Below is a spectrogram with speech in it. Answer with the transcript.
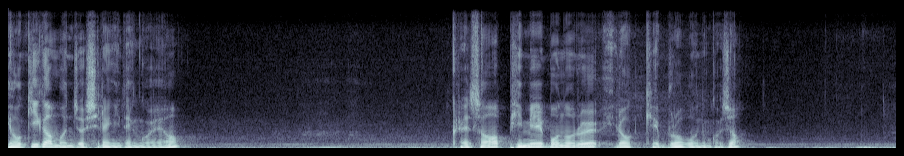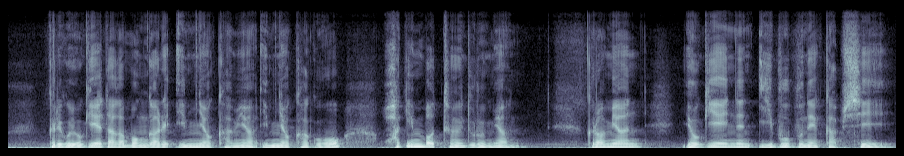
여기가 먼저 실행이 된 거예요. 그래서 비밀번호를 이렇게 물어보는 거죠. 그리고 여기에다가 뭔가를 입력하며 입력하고 확인 버튼을 누르면 그러면 여기에 있는 이 부분의 값이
